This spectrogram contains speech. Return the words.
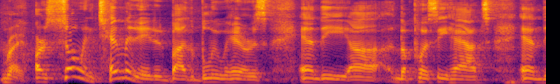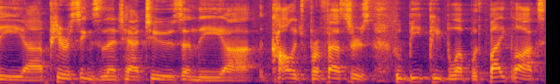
Right. are so intimidated by the blue hairs and the uh, the pussy hats and the uh, piercings and the tattoos and the uh, college professors who beat people up with bike locks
